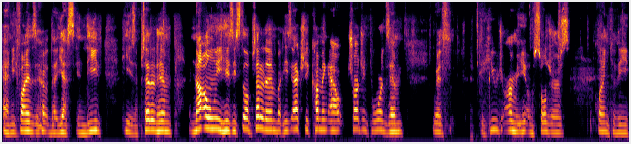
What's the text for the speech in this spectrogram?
and he finds out that yes, indeed, he is upset at him. Not only is he still upset at him, but he's actually coming out, charging towards him with a huge army of soldiers, according to the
